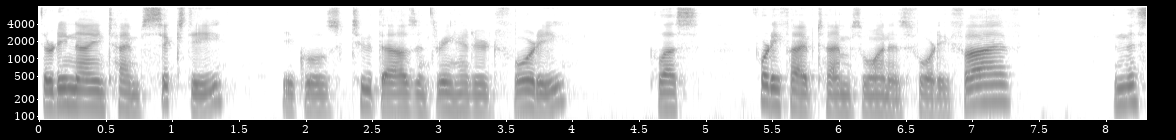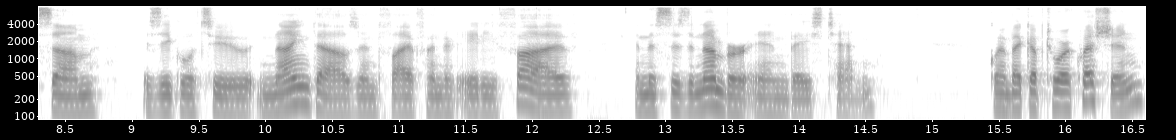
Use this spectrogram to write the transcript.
39 times 60 equals 2,340 plus 45 times 1 is 45 and this sum is equal to 9,585 and this is the number in base 10. Going back up to our question,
